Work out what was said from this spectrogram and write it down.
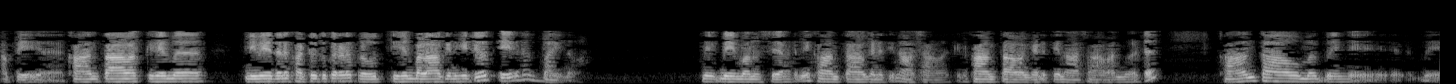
අපේ කාන්තාවක් එහෙම නිවේදන කටයුතු කරන ප්‍රවෘත්තියෙන් බලාගෙන හිටියොත් ඒකටත් බයිනවා. මේ මේ මිනිස්යාට මේ කාන්තාව ගැන තියෙන ආසාවක් කියන කාන්තාවන් ගැන තියෙන ආසාවන් වලට කාන්තාවම මේ මේ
